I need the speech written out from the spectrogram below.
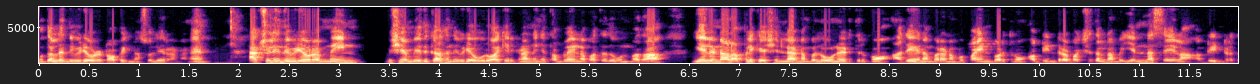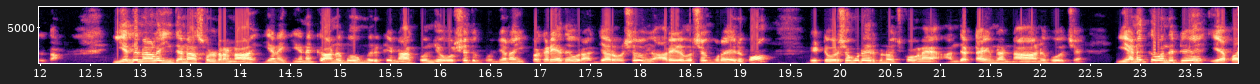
முதல்ல இந்த வீடியோட டாபிக் நான் சொல்லிடுறேன் நான். ஆக்சுவலி இந்த வீடியோட மெயின் விஷயம் எதுக்காக இந்த வீடியோ உருவாக்கியிருக்கேன்னா நீங்க கம்ப்ளைண்ட்ல பார்த்தது உண்மைதான். ஏழு நாள் அப்ளிகேஷன்ல நம்ம லோன் எடுத்திருக்கோம் அதே நம்பரை நம்ம பயன்படுத்தணும் அப்படின்ற பட்சத்தில் நம்ம என்ன செய்யலாம் அப்படின்றது தான் எதனால இதை நான் சொல்றேன்னா எனக்கு எனக்கு அனுபவம் இருக்கு. நான் கொஞ்சம் வருஷத்துக்கு கொஞ்சம்னா இப்ப கிடையாது. ஒரு அஞ்சாறு வருஷம் ஆறு ஏழு வருஷம் கூட இருக்கும். எட்டு வருஷம் கூட இருக்குன்னு வச்சுக்கோங்களேன். அந்த டைம்ல நான் அனுபவிச்சேன். எனக்கு வந்துட்டு ஏப்பா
